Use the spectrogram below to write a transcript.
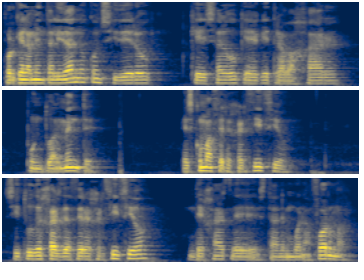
Porque la mentalidad no considero que es algo que haya que trabajar puntualmente. Es como hacer ejercicio. Si tú dejas de hacer ejercicio, dejas de estar en buena forma.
